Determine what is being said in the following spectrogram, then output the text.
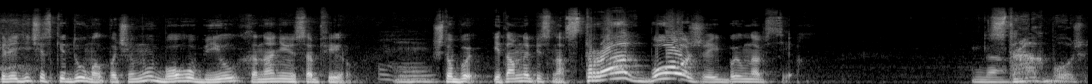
периодически думал, почему Бог убил Хананию и Сапфиру. Чтобы, и там написано, страх Божий был на всех. Да. Страх Божий.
